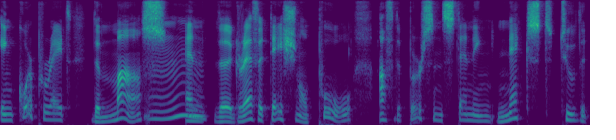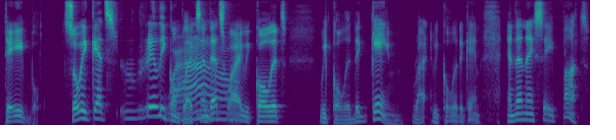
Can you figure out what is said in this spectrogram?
incorporate the mass and the gravitational pull of the person standing next to the table. So it gets really complex, and that's why we call it we call it a game, right? We call it a game. And then I say, but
